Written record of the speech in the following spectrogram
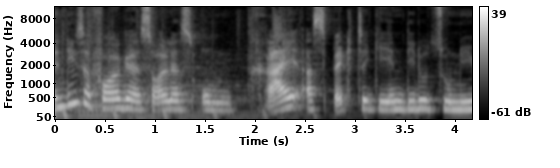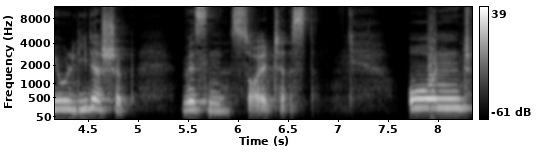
In dieser Folge soll es um drei Aspekte gehen, die du zu New Leadership wissen solltest. Und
